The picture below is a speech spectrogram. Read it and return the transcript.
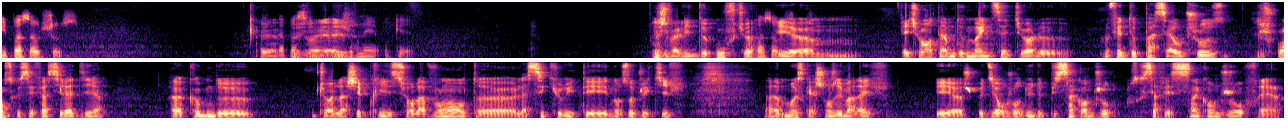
Et passe à autre chose. Euh, T'as passé une journée Ok. Je valide de ouf, tu vois. Et euh, et tu vois, en termes de mindset, tu vois, le, le fait de passer à autre chose, je pense que c'est facile à dire, euh, comme de tu vois, lâcher prise sur la vente, euh, la sécurité, nos objectifs. Euh, moi, ce qui a changé ma life, et je peux dire aujourd'hui depuis 50 jours, parce que ça fait 50 jours, frère,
